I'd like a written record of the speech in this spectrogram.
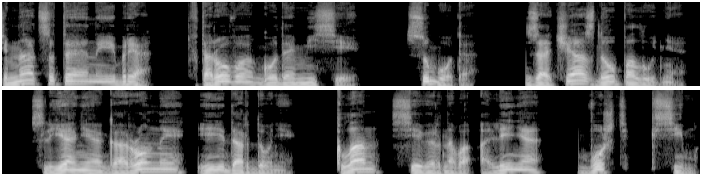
17 ноября второго года миссии. Суббота. За час до полудня. Слияние Гаронны и Дордони. Клан Северного Оленя. Вождь Ксим.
